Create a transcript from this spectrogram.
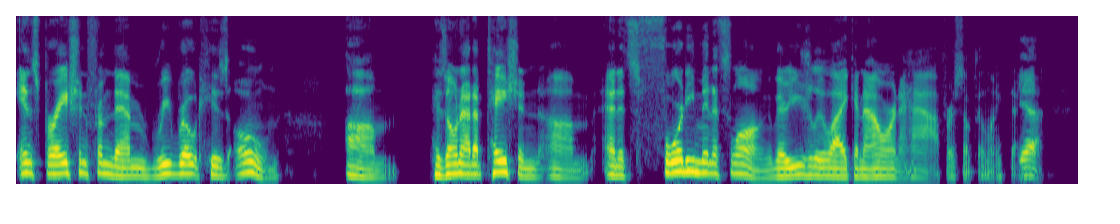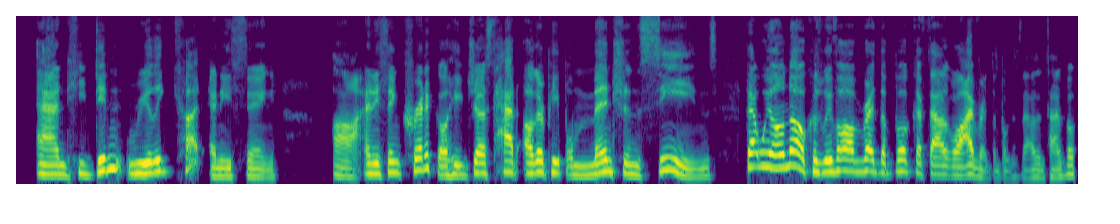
inspiration from them rewrote his own um his own adaptation um and it's 40 minutes long they're usually like an hour and a half or something like that yeah and he didn't really cut anything uh, anything critical. He just had other people mention scenes that we all know because we've all read the book a thousand. Well, I've read the book a thousand times, but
